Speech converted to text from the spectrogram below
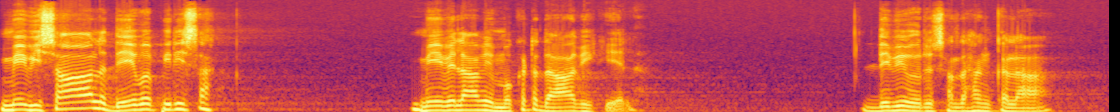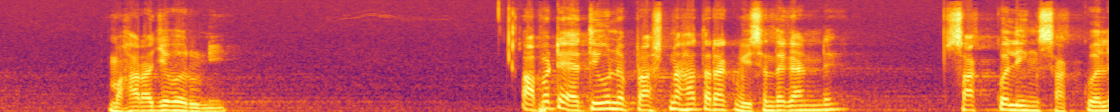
මේ විශාල දේව පිරිසක් මේ වෙලාවේ මොකට දාවි කියලා. දෙවිවරු සඳහන් කළා මහරජවරුණි අපට ඇතිවුණ ප්‍රශ්න හතරක් විසඳගණ්ඩ සක්වලින් සක්වල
